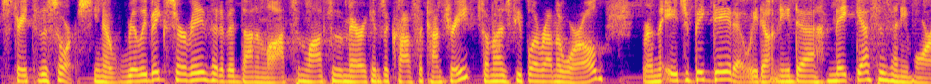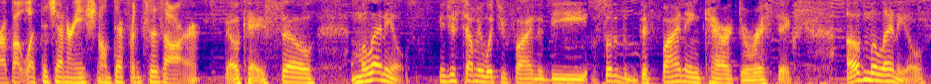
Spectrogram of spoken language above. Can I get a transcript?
straight to the source. You know, really big surveys that have been done in lots and lots of Americans across the country, sometimes people around the world. We're in the age of big data. We don't need to make guesses anymore about what the generational differences are. Okay, so millennials. Can you just tell me what you find to be sort of the defining characteristics of millennials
